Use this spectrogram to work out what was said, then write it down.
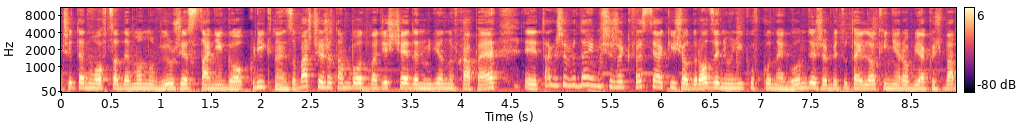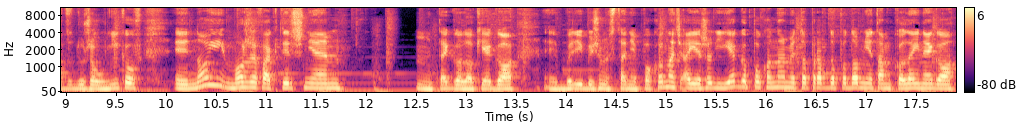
czy ten łowca demonów już jest w stanie go kliknąć. Zobaczcie, że tam było 21 milionów HP, także wydaje mi się, że kwestia jakichś odrodzeń uników Kunegundy, żeby tutaj Loki nie robi jakoś bardzo dużo uników, Y, no i może faktycznie tego Lokiego y, bylibyśmy w stanie pokonać, a jeżeli jego pokonamy, to prawdopodobnie tam kolejnego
